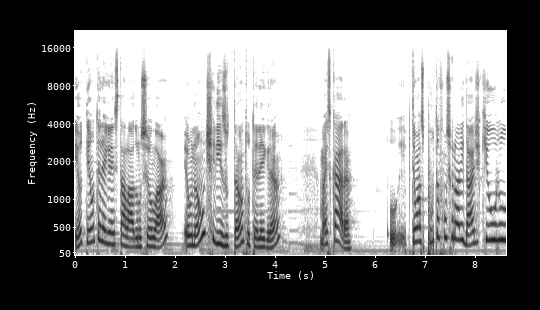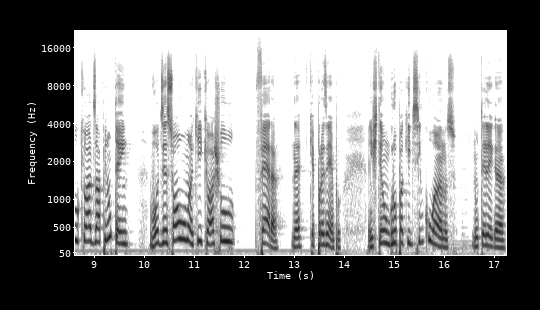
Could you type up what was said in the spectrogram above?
eu tenho o Telegram instalado no celular, eu não utilizo tanto o Telegram, mas cara, tem umas puta funcionalidades que o, que o WhatsApp não tem. Vou dizer só uma aqui que eu acho fera, né? Que é, por exemplo, a gente tem um grupo aqui de 5 anos no Telegram.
